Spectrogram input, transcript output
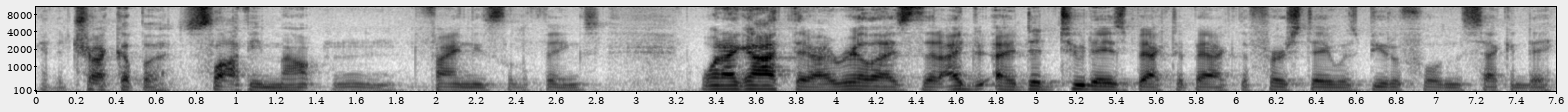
had to trek up a sloppy mountain and find these little things. When I got there, I realized that I, did two days back to back. The first day was beautiful, and the second day,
